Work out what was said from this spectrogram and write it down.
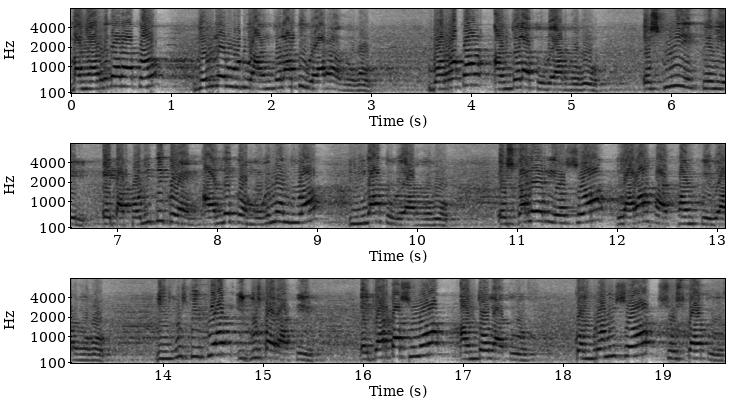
Baina horretarako, geure burua antolatu beharra dugu. Borroka antolatu behar dugu. Eskubide zibil eta politikoen aldeko mugimendua indatu behar dugu. Euskal Herri osoa laranja jantzi behar dugu. Injustiziak ikustaraziz. Ekartasuna antolatuz. Kompromisoa sustatuz.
